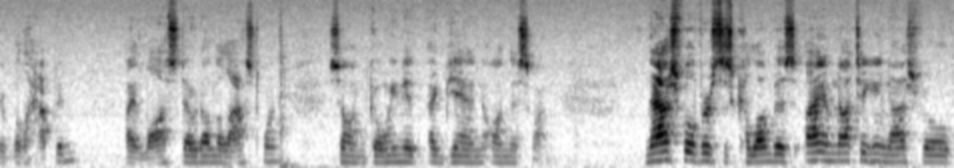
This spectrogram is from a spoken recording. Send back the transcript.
It will happen. I lost out on the last one, so I'm going it again on this one. Nashville versus Columbus. I am not taking Nashville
